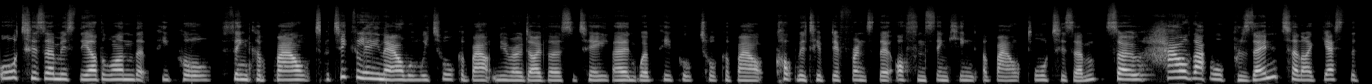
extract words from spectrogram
Autism is the other one that people think about, particularly now when we talk about neurodiversity and when people talk about cognitive difference, they're often thinking about autism. So, how that will present, and I guess the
